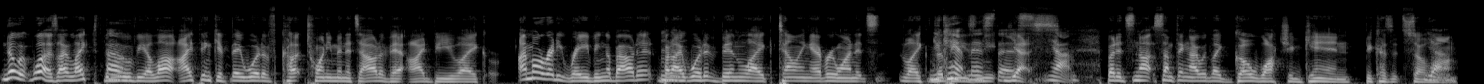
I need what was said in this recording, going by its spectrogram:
No, it was. I liked the Oh. movie a lot. I think if they would have cut 20 minutes out of it, I'd be like, I'm already raving about it, but I mm-hmm. would have been like telling everyone it's like the. You can't miss knee- this. Yes. Yeah. But it's not something I would like go watch again because it's so Yeah. long.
